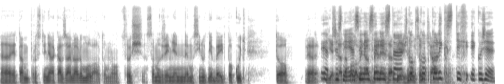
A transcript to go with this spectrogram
eh, je tam prostě nějaká vzájemná domluva o tom, no, což samozřejmě nemusí nutně být, pokud to eh, já, jedna přesně, ta já si nejsem jistá, ko, ko, kolik z těch, jakože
